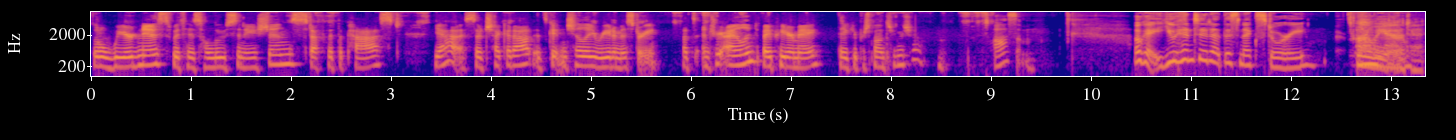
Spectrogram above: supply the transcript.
little weirdness with his hallucinations, stuff with the past. Yeah, so check it out. It's getting chilly. Read a mystery. That's Entry Island by Peter May. Thank you for sponsoring the show. Awesome. Okay, you hinted at this next story earlier. Oh, yeah, I did.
